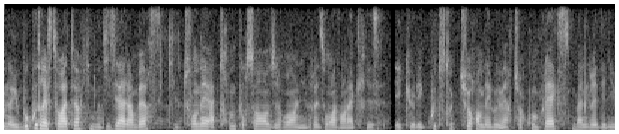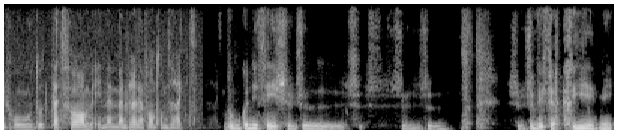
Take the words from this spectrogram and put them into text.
on a eu beaucoup de restaurateurs qui nous disaient à l'inverse qu'ils tournaient à 30% environ en livraison avant la crise et que les coûts de structure rendaient l'ouverture complexe malgré des ou d'autres plateformes et même malgré la vente en direct. Vous me connaissez, je, vais faire crier, mais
